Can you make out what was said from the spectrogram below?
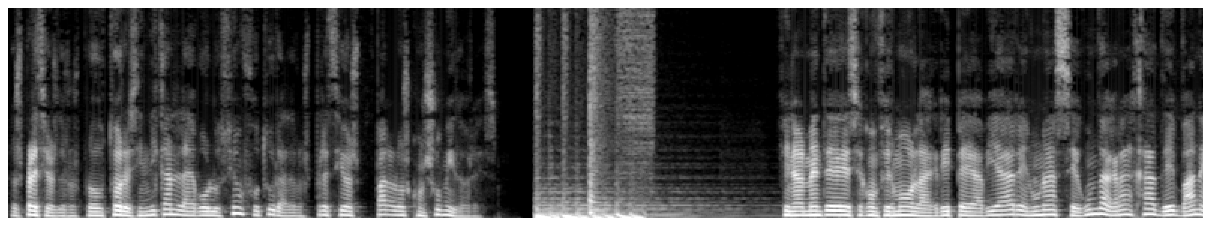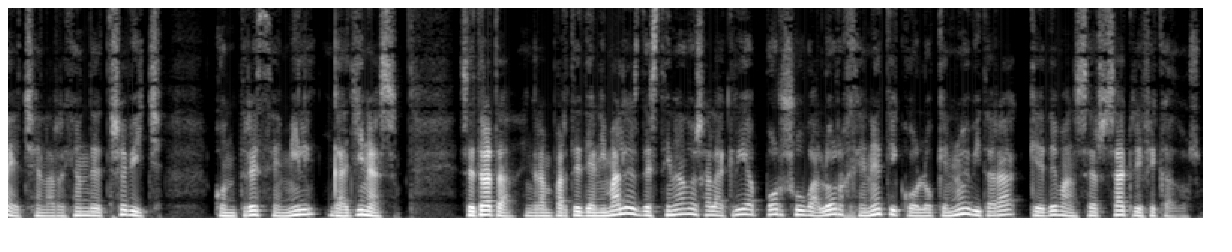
Los precios de los productores indican la evolución futura de los precios para los consumidores. Finalmente se confirmó la gripe aviar en una segunda granja de Vanech, en la región de Trevich, con 13.000 gallinas. Se trata en gran parte de animales destinados a la cría por su valor genético, lo que no evitará que deban ser sacrificados.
